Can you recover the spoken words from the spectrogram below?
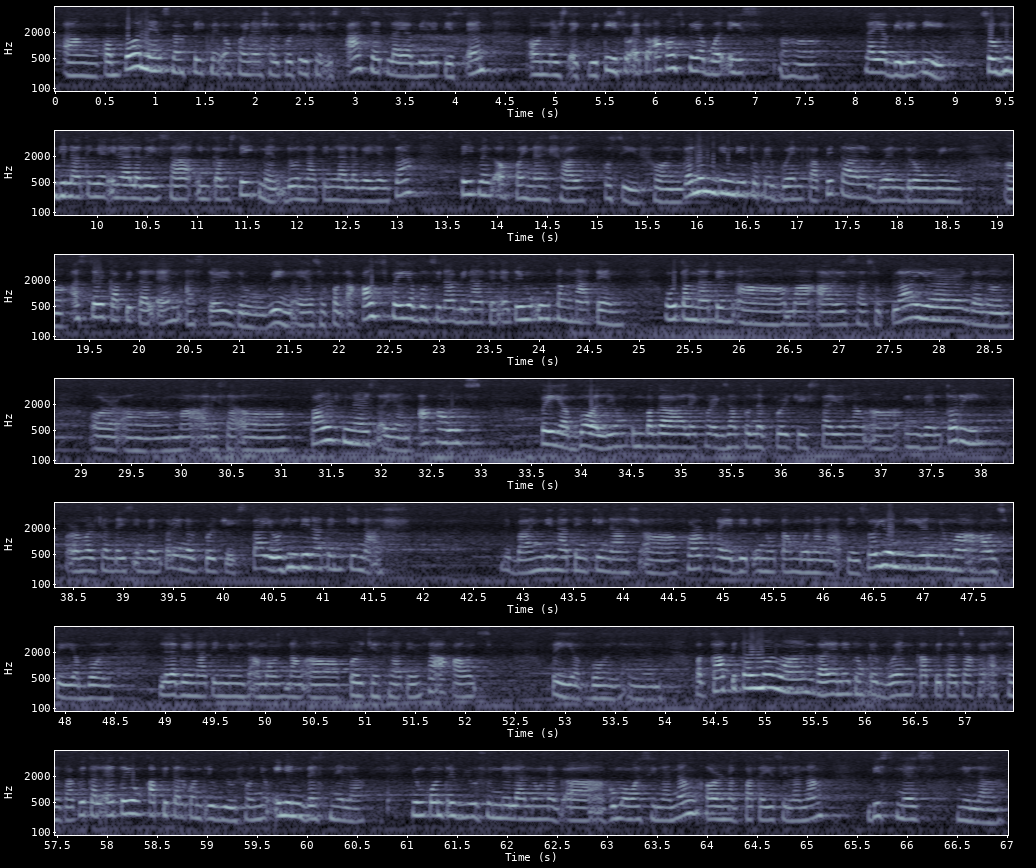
ang components ng statement of financial position is asset, liabilities, and owner's equity. So, ito accounts payable is uh, liability. So, hindi natin yan ilalagay sa income statement. Doon natin lalagay yan sa statement of financial position. Ganon din dito kay Buen Capital, Buen Drawing, uh, Aster Capital, and Aster Drawing. Ayan, so pag accounts payable, sinabi natin, ito yung utang natin. Utang natin uh, maaari sa supplier, ganon, or uh, maaari sa uh, partners, ayan, accounts payable. Yung kumbaga, like for example, nag-purchase tayo ng uh, inventory or merchandise inventory, nag-purchase tayo, hindi natin kinash 'di ba? Hindi natin kinash uh, for credit inutang muna natin. So yun yun yung mga accounts payable. Lalagay natin yung amount ng uh, purchase natin sa accounts payable. Ayan. Pag capital naman, gaya nitong kay Buen Capital sa kay Aster Capital, ito yung capital contribution, yung ininvest nila, yung contribution nila nung nag uh, gumawa sila ng or nagpatayo sila ng business nila.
